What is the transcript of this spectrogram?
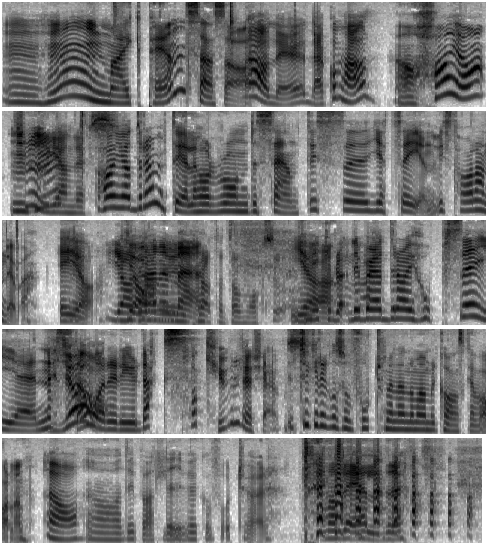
Mhm, Mike Pence alltså? Ja, det, där kom han. Jaha, ja. Mhm. Flygandes. Har jag drömt det eller har Ron DeSantis eh, gett sig in? Visst har han det va? Ja, Ja, han är vi med. pratat om också. Ja. Det börjar dra ihop sig. Eh, Nästa Ja. år är det ju dags. Vad kul det Jag känns. tycker det går så fort mellan de amerikanska valen. Ja. Ja, det är bara att livet går fort tyvärr. Man blir äldre.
